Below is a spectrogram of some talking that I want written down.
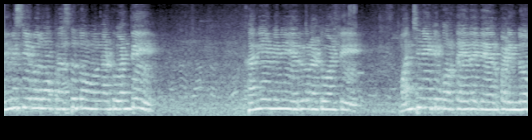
దివిసీమలో ప్రస్తుతం ఉన్నటువంటి కని విని ఎరుగునటువంటి మంచినీటి కొరత ఏదైతే ఏర్పడిందో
